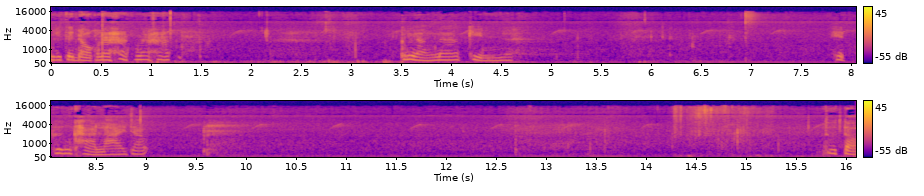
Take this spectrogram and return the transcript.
มีแต่ดอกหน้าฮักน้าฮักกำลังน่ากินเลยเห็ดพึ่งขาลายเจ้า ดูต่อ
